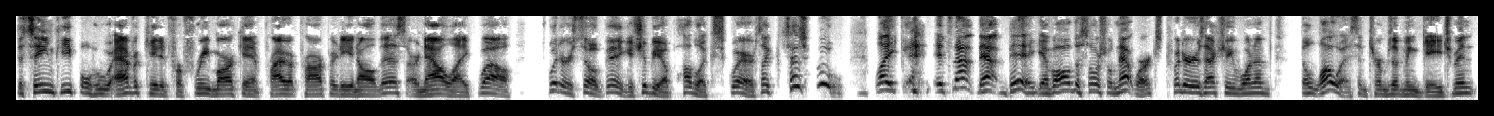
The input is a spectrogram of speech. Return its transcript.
the same people who advocated for free market and private property and all this are now like, well, Twitter is so big, it should be a public square. It's like, says who? Like, it's not that big. Of all the social networks, Twitter is actually one of the lowest in terms of engagement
